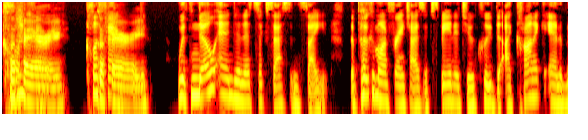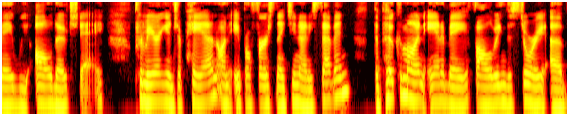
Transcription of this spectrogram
Clefairy. Clefairy. Clefairy. With no end in its success in sight, the Pokemon franchise expanded to include the iconic anime we all know today. Premiering in Japan on April 1st, 1997, the Pokemon anime following the story of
